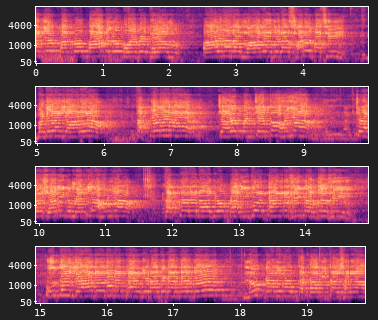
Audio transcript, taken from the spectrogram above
ਅੱਜ ਬਾਗੋ ਬਾਗ ਲੋਕ ਹੋਏ ਬੈਠੇ ਆ ਆ ਇਹਨਾਂ ਦਾ ਮਾਲ ਹੈ ਜਿਹੜਾ ਸਾਰੇ ਪਾਸੇ ਵੰਡਿਆ ਜਾ ਰਿਹਾ, ਧੱਕੇ ਦੇ ਨਾਲ ਚਾਹੇ ਪੰਚਾਇਤਾਂ ਹੋਈਆਂ ਚਾਹੇ ਸ਼ਹਿਰੀ ਕਮੇਟੀਆਂ ਹੋਈਆਂ ਧੱਕੇ ਦੇ ਨਾਲ ਜੋ ਕਾਲੀ ਤੇ ਕਾਂਗਰਸੀ ਕਰਦੇ ਸੀ ਉਦਾਂ ਜਾ ਕੇ ਇਹਨਾਂ ਨੇ ਕਾਗਜ਼ ਕਰ ਕਰਕੇ ਲੋਕਾਂ ਨੇ ਨਾਲ ਧੱਕਾ ਕੀਤਾ, ਛੜਿਆ।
